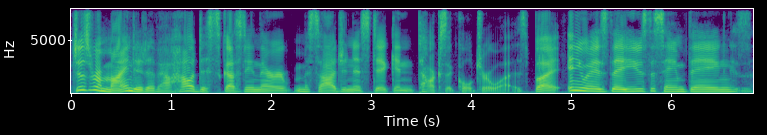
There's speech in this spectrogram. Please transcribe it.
just reminded about how disgusting their misogynistic and toxic culture was. But, anyways, they use the same things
